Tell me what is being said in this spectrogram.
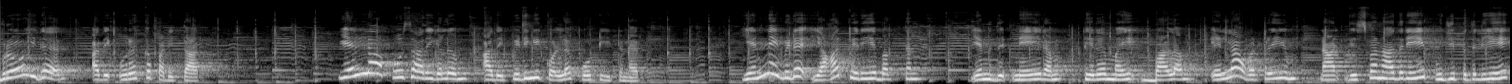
புரோகிதர் அதை உறக்க படித்தார். எல்லா பூசாரிகளும் அதை பிடுங்கிக் கொள்ள போட்டியிட்டனர். என்னை விட யார் பெரிய பக்தன்? எனது நேரம் திறமை பலம் எல்லாவற்றையும் நான் விஸ்வநாதரையே பூஜிப்பதிலேயே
